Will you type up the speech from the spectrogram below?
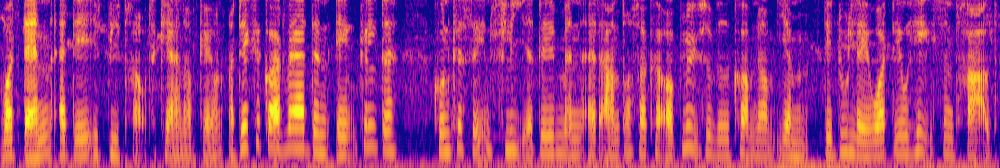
hvordan er det et bidrag til kerneopgaven. Og det kan godt være, at den enkelte kun kan se en fli af det, men at andre så kan oplyse vedkommende om, jamen det du laver, det er jo helt centralt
